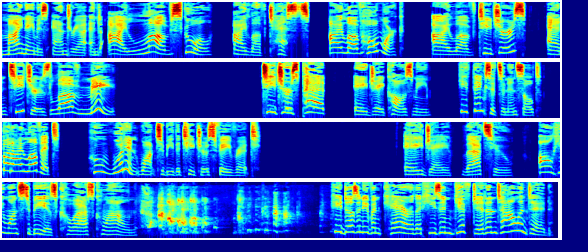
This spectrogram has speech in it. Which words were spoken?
My name is Andrea and I love school. I love tests. I love homework. I love teachers. And teachers love me. Teacher's pet, AJ calls me. He thinks it's an insult, but I love it. Who wouldn't want to be the teacher's favorite? AJ, that's who. All he wants to be is class clown. He doesn't even care that he's in gifted and talented.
